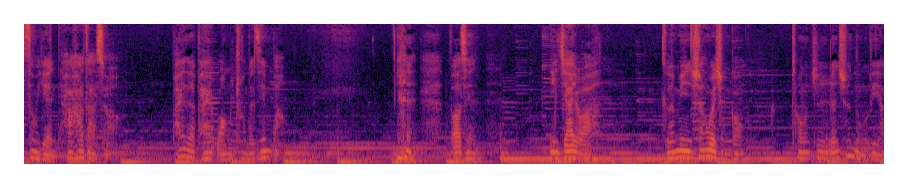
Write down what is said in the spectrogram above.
宋妍哈哈大笑，拍了拍王虫的肩膀：“ 抱歉，你加油啊！”革命尚未成功，同志仍需努力啊！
